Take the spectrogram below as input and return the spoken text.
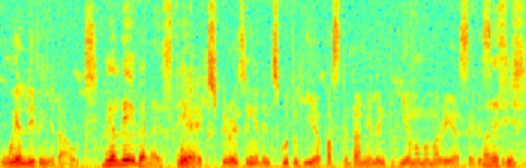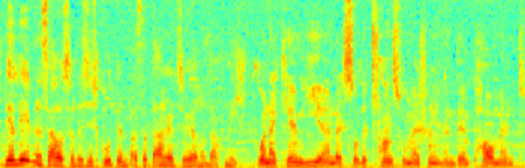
we are living it out. Wir leben es. We are experiencing it. It's good to hear Pastor Daniel and to hear Mama Maria say this. Und es ist, wir leben es aus und es ist gut, den Pastor Daniel zu hören und auch mich. When I came here and I saw the transformation and the empowerment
